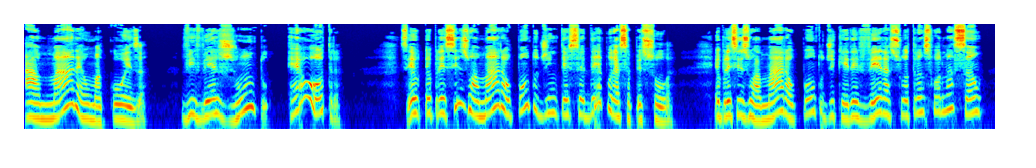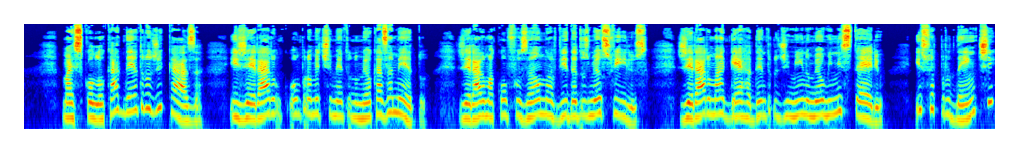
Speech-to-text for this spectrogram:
amar é uma coisa, viver junto é outra. Eu, eu preciso amar ao ponto de interceder por essa pessoa. Eu preciso amar ao ponto de querer ver a sua transformação. Mas colocar dentro de casa e gerar um comprometimento no meu casamento, gerar uma confusão na vida dos meus filhos, gerar uma guerra dentro de mim no meu ministério, isso é prudente?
